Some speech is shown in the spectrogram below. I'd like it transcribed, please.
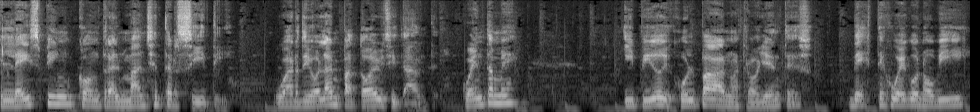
El Leipzig contra el Manchester City. Guardiola empató de visitante. Cuéntame y pido disculpas a nuestros oyentes. De este juego no vi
